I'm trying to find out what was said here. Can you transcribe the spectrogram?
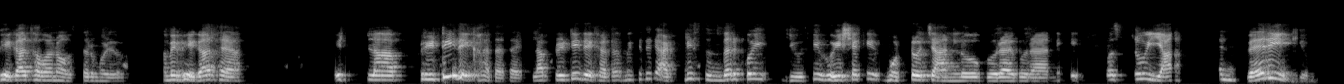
ભેગા થવાનો અવસર મળ્યો. અમે ભેગા થયા. એટલા પ્રીટી દેખાતા હતા એટલા પ્રીટી દેખાતા મેં કીધું કે આટલી સુંદર કોઈ યુવતી હોઈ શકે? મોટો ચાંદલો ગોરા ગોરા ને વસ્તુ યંગ એન્ડ વેરી ક્યુટ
